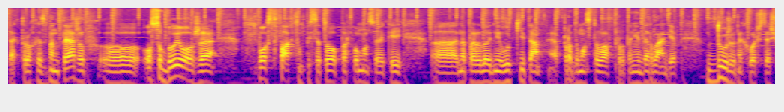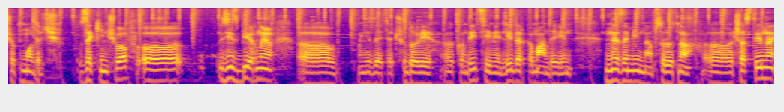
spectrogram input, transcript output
так трохи збентежив, особливо вже постфактум після того перформансу, який е, напередодні Лукіта продемонстрував проти Нідерландів. Дуже не хочеться, щоб Модрич закінчував е, зі збірною. Е, Мені здається, чудові е, кондиції. Він лідер команди, він незамінна абсолютно е, частина.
